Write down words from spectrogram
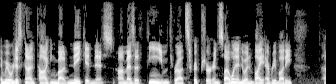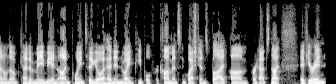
and we were just kind of talking about nakedness um, as a theme throughout Scripture. And so I wanted to invite everybody I don't know, kind of maybe an odd point to go ahead and invite people for comments and questions, but um, perhaps not. If you're in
